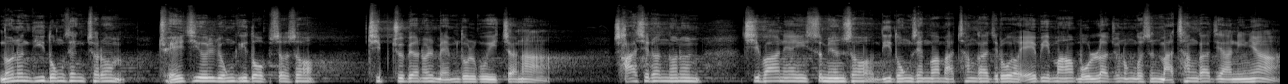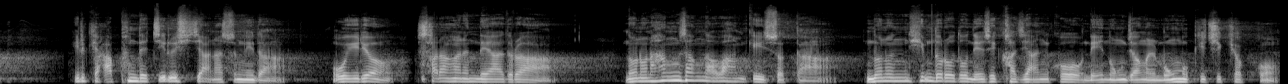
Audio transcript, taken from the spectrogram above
너는 네 동생처럼 죄 지을 용기도 없어서 집 주변을 맴돌고 있잖아. 사실은 너는 집 안에 있으면서 네 동생과 마찬가지로 애비 마음 몰라주는 것은 마찬가지 아니냐? 이렇게 아픈데 찌르시지 않았습니다. 오히려 사랑하는 내 아들아, 너는 항상 나와 함께 있었다. 너는 힘들어도 내색하지 않고 내 농장을 묵묵히 지켰고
